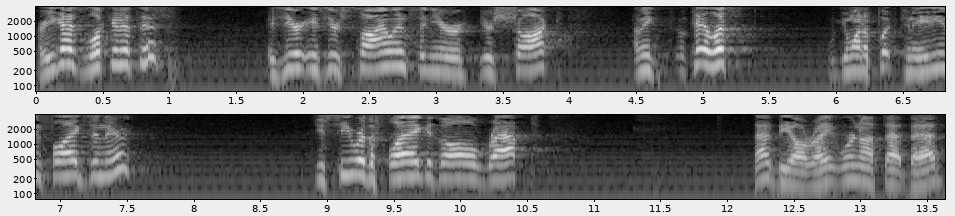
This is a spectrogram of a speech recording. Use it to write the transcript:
Are you guys looking at this? Is your, is your silence and your, your shock? I mean, okay, let's, you want to put Canadian flags in there? Do you see where the flag is all wrapped? That'd be alright. We're not that bad.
